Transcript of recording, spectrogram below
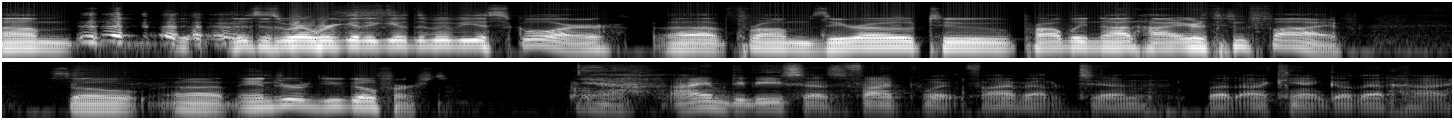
Um, th- this is where we're going to give the movie a score uh, from zero to probably not higher than five. So, uh, Andrew, you go first. yeah, IMDb says five point five out of ten, but I can't go that high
